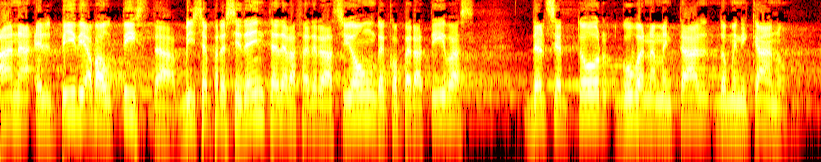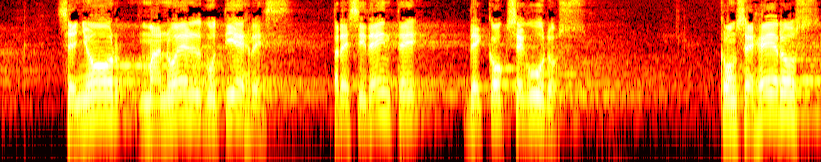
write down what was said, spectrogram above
Ana Elpidia Bautista, vicepresidente de la Federación de Cooperativas del Sector Gubernamental Dominicano. Señor Manuel Gutiérrez, presidente de Seguros. Consejeros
